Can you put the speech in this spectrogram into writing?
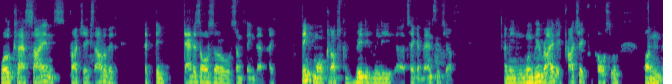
world class science projects out of it. I think that is also something that I think more clubs could really, really uh, take advantage of. I mean, when we write a project proposal on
